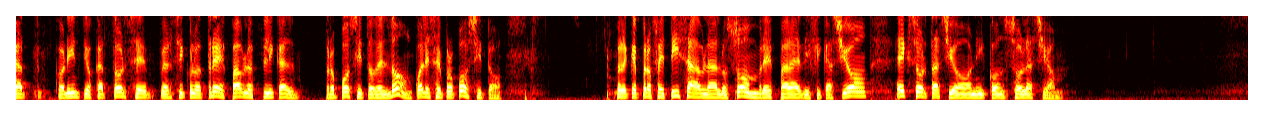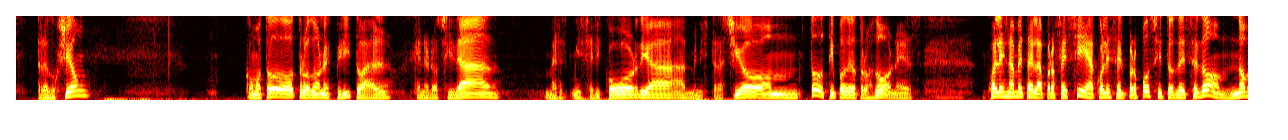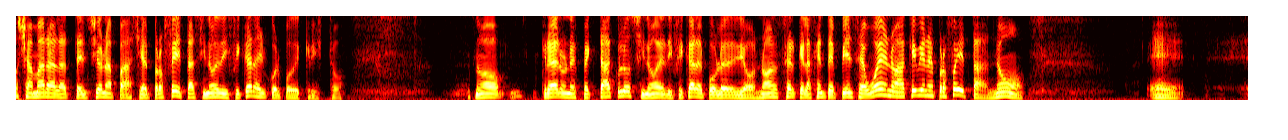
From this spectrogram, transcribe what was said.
Corintios 14, versículo 3, Pablo explica el propósito del don. ¿Cuál es el propósito? Pero el que profetiza habla a los hombres para edificación, exhortación y consolación. Traducción. Como todo otro don espiritual, generosidad, misericordia, administración, todo tipo de otros dones. ¿Cuál es la meta de la profecía? ¿Cuál es el propósito de ese don? No llamar a la atención hacia el profeta, sino edificar al cuerpo de Cristo. No crear un espectáculo, sino edificar al pueblo de Dios. No hacer que la gente piense, bueno, ¿a qué viene el profeta? No. Eh,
